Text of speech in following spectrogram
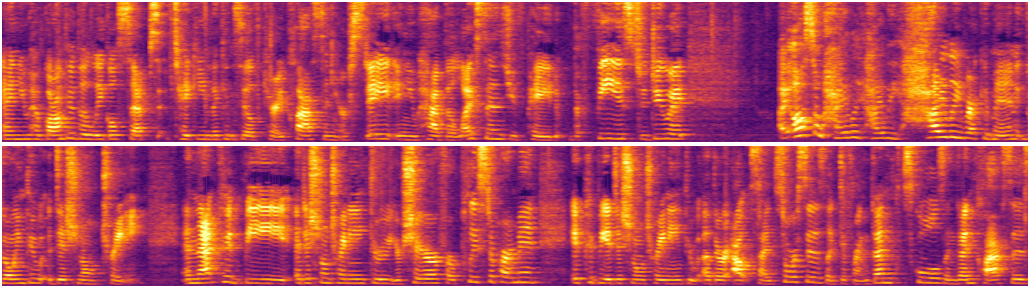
and you have gone through the legal steps of taking the concealed carry class in your state and you have the license, you've paid the fees to do it, I also highly, highly, highly recommend going through additional training. And that could be additional training through your sheriff or police department. It could be additional training through other outside sources like different gun schools and gun classes.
